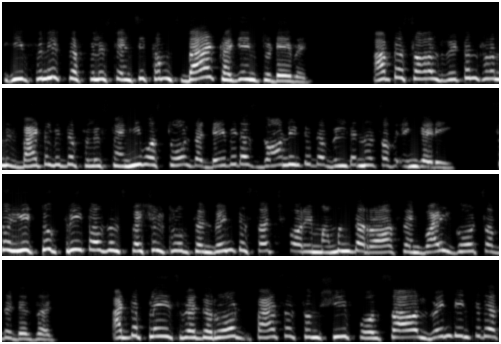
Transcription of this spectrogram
he finished the Philistines, he comes back again to David. After Saul returned from his battle with the Philistine, he was told that David has gone into the wilderness of Engedi. So he took 3,000 special troops and went to search for him among the rocks and wild goats of the deserts. At the place where the road passes some sheepfold, Saul went into the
